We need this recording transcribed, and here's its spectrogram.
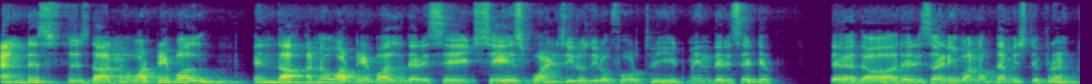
and this is the ANOVA table. In the ANOVA table, there is a, it says 0.0043. It means there is a the, the, there is any one of them is different.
